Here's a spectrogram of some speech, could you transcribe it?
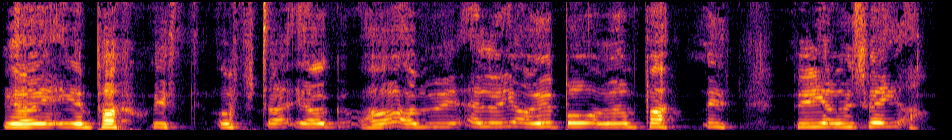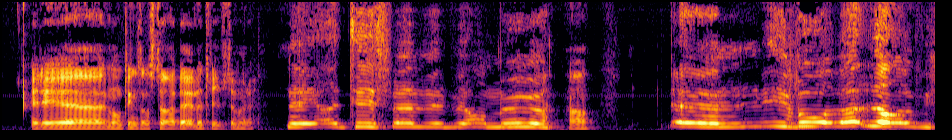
Jag är passkytt ofta. Jag har aldrig, eller jag är bara passkytt, vill jag säga. Är det eh, någonting som stör dig eller trivs du med det? Nej, jag trivs väldigt bra med det. Ja. Ehm, I våra lag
